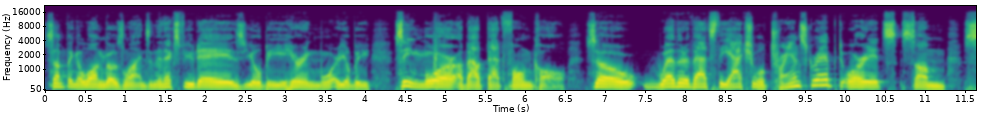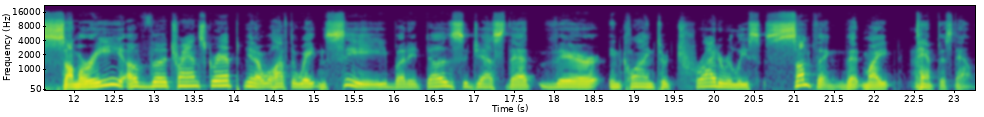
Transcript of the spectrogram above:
something along those lines. In the next few days, you'll be hearing more, you'll be seeing more about that phone call. So, whether that's the actual transcript or it's some summary of the transcript, you know, we'll have to wait and see. But it does suggest that they're inclined to try to release something that might tamp this down.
